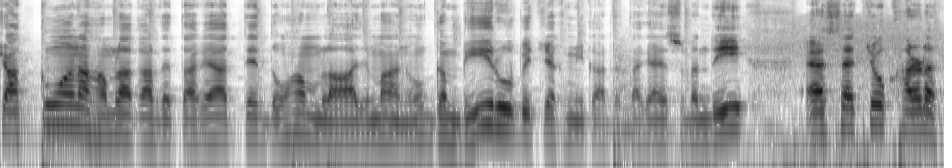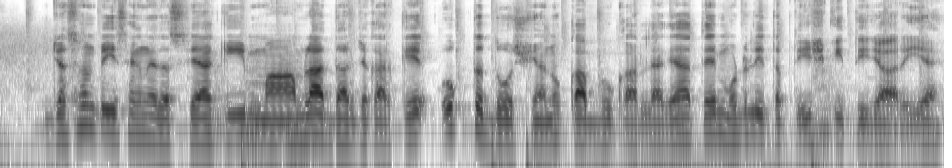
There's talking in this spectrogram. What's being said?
ਚਾਕੂਆਂ ਨਾਲ ਹਮਲਾ ਕਰ ਦਿੱਤਾ ਗਿਆ ਅਤੇ ਦੋਹਾਂ ਮੁਲਾਜ਼ਮਾਂ ਨੂੰ ਗੰਭੀਰ ਰੂਪ ਵਿੱਚ ਜ਼ਖਮੀ ਕਰ ਦਿੱਤਾ ਗਿਆ। ਇਸ ਸੰਬੰਧੀ ਐਸਐਚਓ ਖਰੜ ਜਸਨਪ੍ਰੀਤ ਸਿੰਘ ਨੇ ਦੱਸਿਆ ਕਿ ਮਾਮਲਾ ਦਰਜ ਕਰਕੇ ਉਕਤ ਦੋਸ਼ੀਆਂ ਨੂੰ ਕਾਬੂ ਕਰ ਲਿਆ ਗਿਆ ਤੇ ਮੁੱਢਲੀ ਤਫਤੀਸ਼ ਕੀਤੀ ਜਾ ਰਹੀ ਹੈ।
